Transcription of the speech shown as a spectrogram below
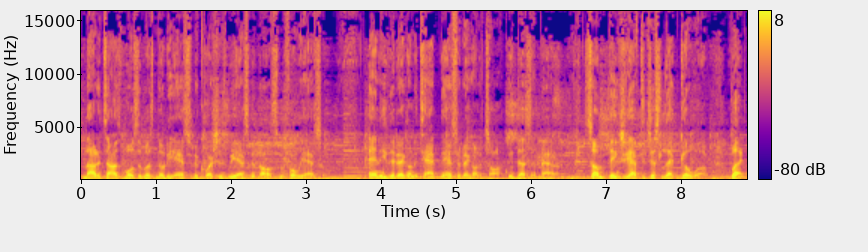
A lot of times, most of us know the answer to questions we ask adults before we ask them and either they're going to tap dance or they're going to talk. It doesn't matter. Some things you have to just let go of. But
